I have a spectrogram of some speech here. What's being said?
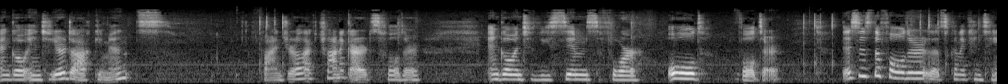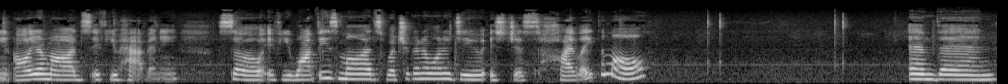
and go into your documents, find your electronic arts folder, and go into the Sims 4 old folder. This is the folder that's going to contain all your mods if you have any. So if you want these mods, what you're going to want to do is just highlight them all. And then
